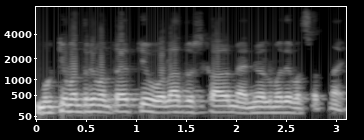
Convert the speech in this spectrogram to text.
मुख्यमंत्री म्हणतायत की ओला दुष्काळ मॅन्युअलमध्ये बसत नाही.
